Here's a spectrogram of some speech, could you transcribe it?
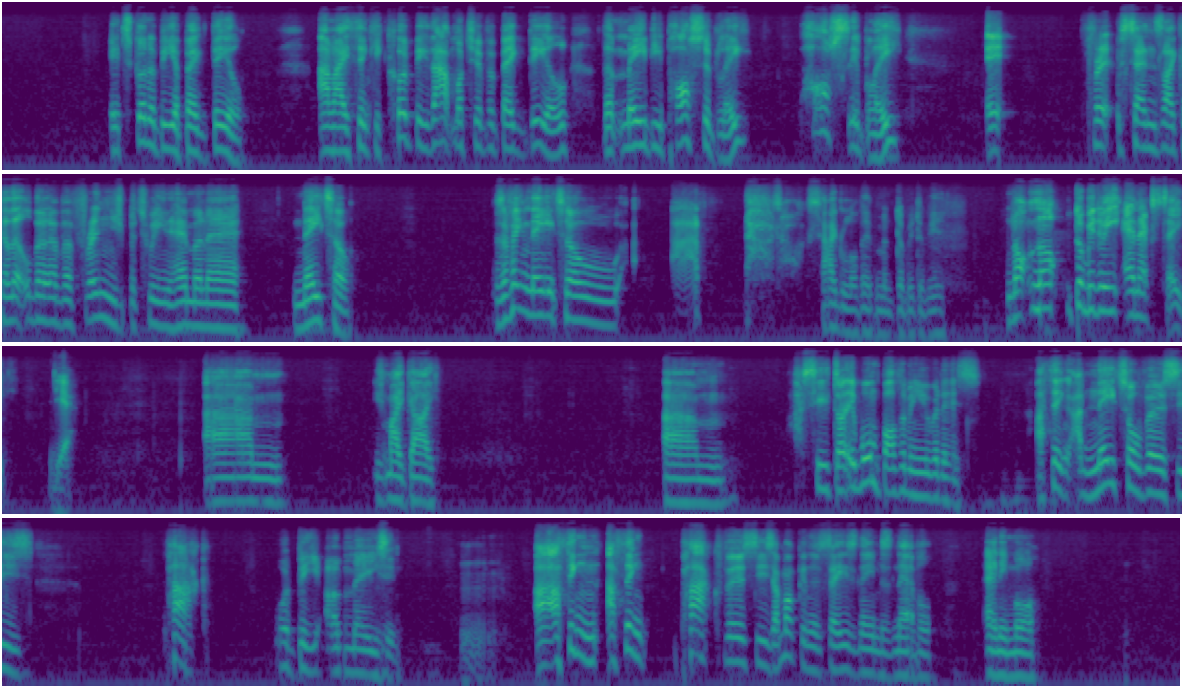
It's going to be a big deal, and I think it could be that much of a big deal that maybe possibly, possibly, it fr- sends like a little bit of a fringe between him and uh, Naito. Because I think Naito, I, I love him in WWE. Not not WWE NXT. Yeah. Um, he's my guy. Um, I see. It, it won't bother me who it is. I think a Naito versus Pac would be amazing. I think I think Pac versus I'm not going to say his name is Neville anymore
